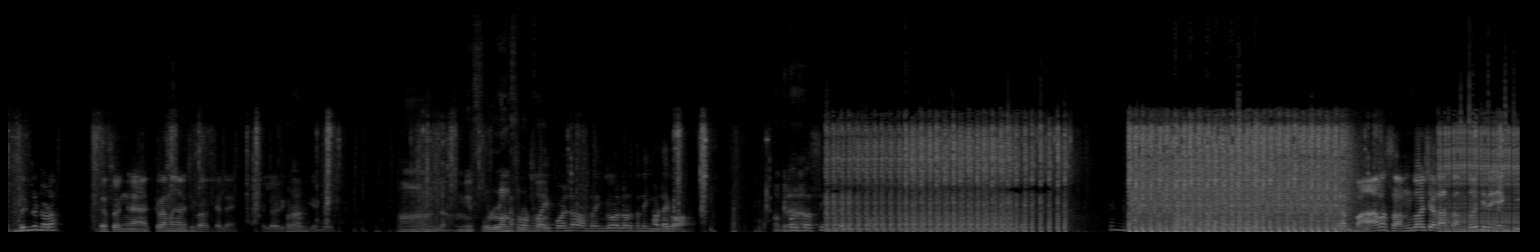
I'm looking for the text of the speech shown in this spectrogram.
ഡ്രിങ്ക് ഉണ്ടോടാ? രസം ഇങ്ങനെ ആക്രാന്ന് കാണിച്ച് പറക്കല്ലേ? എല്ലാവർക്കും എടാ. കൊടുക്കേണ്ടി വരും. ആണല്ല നീ full on full five point drink വല്ലതും എടുത്തിട്ട് ഇങ്ങോട്ടേക്കോ ഓക്കേ ഇപ്പൊ ഒരു പ്ലസ് സിംസിൽ അടിക്കും. എടാ പാവ സന്തോഷടാ സന്തോഷിനെ ഞെക്കി.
